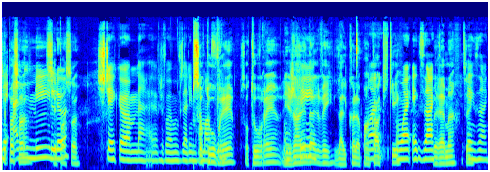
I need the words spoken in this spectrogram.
mais pas ça. animé, C'est là, pas ça. J'étais comme, Ah, je vais, vous allez me Surtout ramasser. ouvrir, surtout ouvrir. Les gens viennent d'arriver. L'alcool a pas Ouais, encore kické. Ouais, exact. Vraiment. Exact.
